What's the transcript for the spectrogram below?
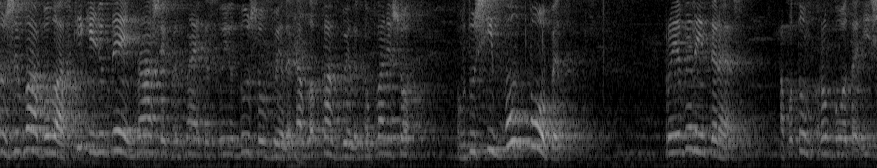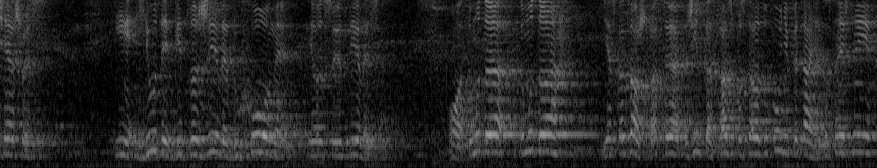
то жива була. Скільки людей наших, ви знаєте, свою душу вбили, да, в лапках вбили, в тому плані, що в душі був попит, проявили інтерес, а потім робота і ще щось. І люди відложили духовне і освітилися. О, тому то, тому то я сказав, що раз ця жінка одразу поставила духовні питання, то знаєш, неї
